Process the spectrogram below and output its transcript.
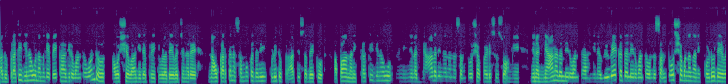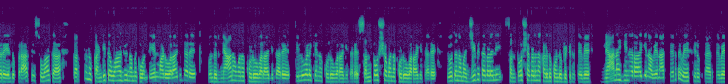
ಅದು ಪ್ರತಿದಿನವೂ ನಮಗೆ ಬೇಕಾಗಿರುವಂತಹ ಒಂದು ಅವಶ್ಯವಾಗಿದೆ ಪ್ರೀತಿಯುಳ್ಳ ದೇವಜನರೇ. ನಾವು ಕರ್ತನ ಸಮ್ಮುಖದಲ್ಲಿ ಕುಳಿತು ಪ್ರಾರ್ಥಿಸಬೇಕು. ಅಪ್ಪ, ನನಗೆ ಪ್ರತಿದಿನವೂ ನಿನ್ನ ಜ್ಞಾನದಿಂದ ನನ್ನ ಸಂತೋಷ ಪಡಿಸು ಸ್ವಾಮಿ. ನಿನ್ನ ಜ್ಞಾನದಲ್ಲಿರುವಂತಹ ನಿನ್ನ ವಿವೇಕದಲ್ಲಿರುವಂತಹ ಒಂದು ಸಂತೋಷವನ್ನ ನನಗೆ ಕೊಡು ದೇವರೇ ಎಂದು ಪ್ರಾರ್ಥಿಸುವಾಗ ಕರ್ತನು ಖಂಡಿತವಾಗಿಯೂ ನಮಗೆ ಒಂದು ಏನ್ ಮಾಡುವರಾಗಿದ್ದಾರೆ ಒಂದು ಜ್ಞಾನವನ್ನ ಕೊಡುವವರಾಗಿದ್ದಾರೆ, ತಿಳುವಳಿಕೆಯನ್ನು ಕೊಡುವವರಾಗಿದ್ದಾರೆ, ಸಂತೋಷವನ್ನ ಕೊಡುವವರಾಗಿದ್ದಾರೆ. ಇವತ್ತು ನಮ್ಮ ಜೀವಿತಗಳಲ್ಲಿ ಸಂತೋಷಗಳನ್ನ ಕಳೆದುಕೊಂಡು ಬಿಟ್ಟಿರ್ತೇವೆ. ಜ್ಞಾನಹೀನರಾಗಿ ನಾವೇನಾಗ್ತಾ ಇರ್ತೇವೆ? ತಿರುಗ್ತಾ ಇರ್ತೇವೆ.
